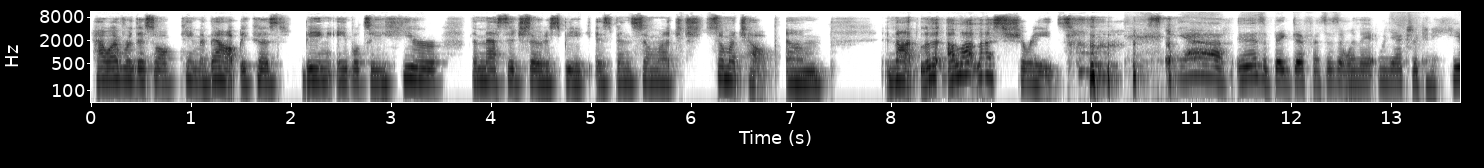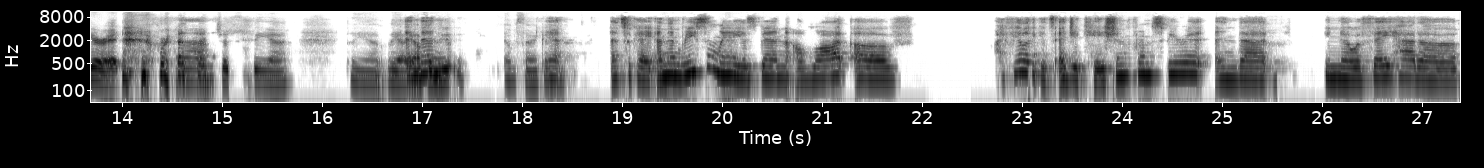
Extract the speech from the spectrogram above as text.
however this all came about because being able to hear the message so to speak has been so much so much help um not a lot less charades so. yeah it is a big difference isn't it when they when you actually can hear it rather yeah. than just the uh the uh, yeah and then, I'm sorry. Go yeah, that's okay. And then recently has been a lot of, I feel like it's education from spirit, and that, mm-hmm. you know, if they had a,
